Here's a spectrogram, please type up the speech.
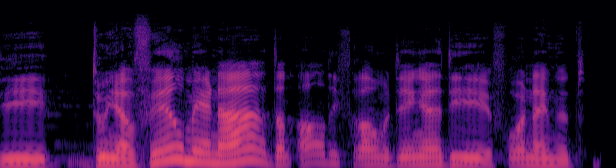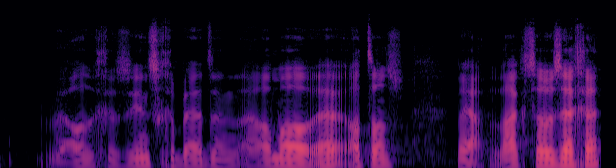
Die doen jou veel meer na dan al die vrome dingen die je voorneemt. Het gezinsgebed en allemaal, hè, althans nou ja, laat ik het zo zeggen.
